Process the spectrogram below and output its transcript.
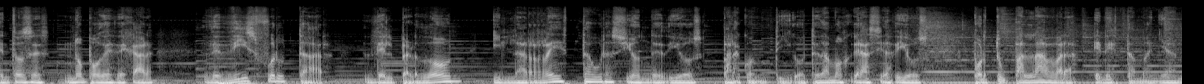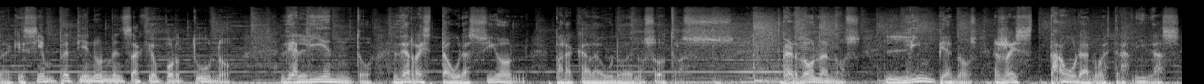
entonces no podés dejar de disfrutar del perdón y la restauración de Dios para contigo. Te damos gracias Dios por tu palabra en esta mañana, que siempre tiene un mensaje oportuno, de aliento, de restauración para cada uno de nosotros. Perdónanos, límpianos, restaura nuestras vidas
